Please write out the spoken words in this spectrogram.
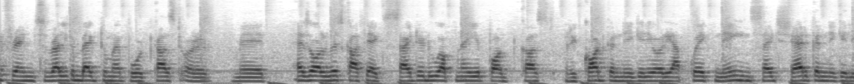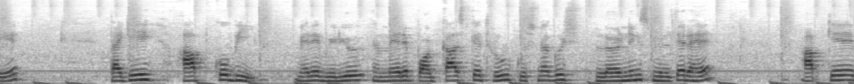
friends welcome back to my podcast और मैं एज ऑलवेज काफ़ी एक्साइटेड हूँ अपना ये पॉडकास्ट रिकॉर्ड करने के लिए और आपको एक नई इंसाइट शेयर करने के लिए, ताकि आपको भी मेरे वीडियो मेरे पॉडकास्ट के थ्रू कुछ ना कुछ लर्निंग्स मिलते रहे आपके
